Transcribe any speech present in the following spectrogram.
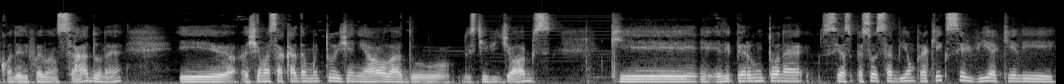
quando ele foi lançado, né? E achei uma sacada muito genial lá do, do Steve Jobs, que ele perguntou, né, se as pessoas sabiam para que que servia aquele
